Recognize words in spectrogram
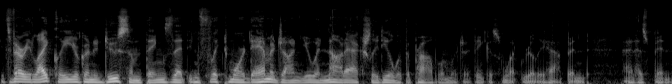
it's very likely you're going to do some things that inflict more damage on you and not actually deal with the problem, which I think is what really happened and has been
